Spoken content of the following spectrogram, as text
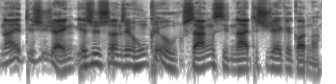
nej, det synes jeg ikke. Jeg synes sådan set, hun kan jo sange sige, nej, det synes jeg ikke er godt nok.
